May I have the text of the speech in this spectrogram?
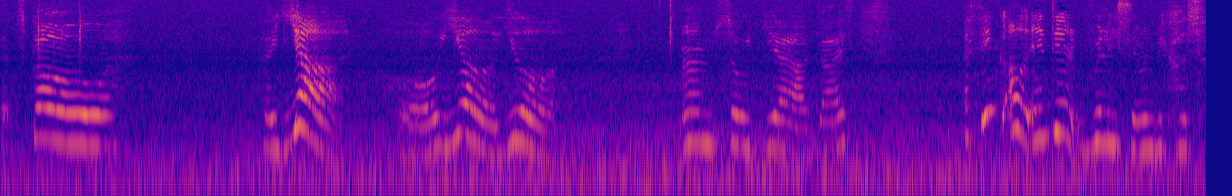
Let's go. Yeah. Oh, yeah, yeah. Um, so yeah, guys. I think I'll end it really soon because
